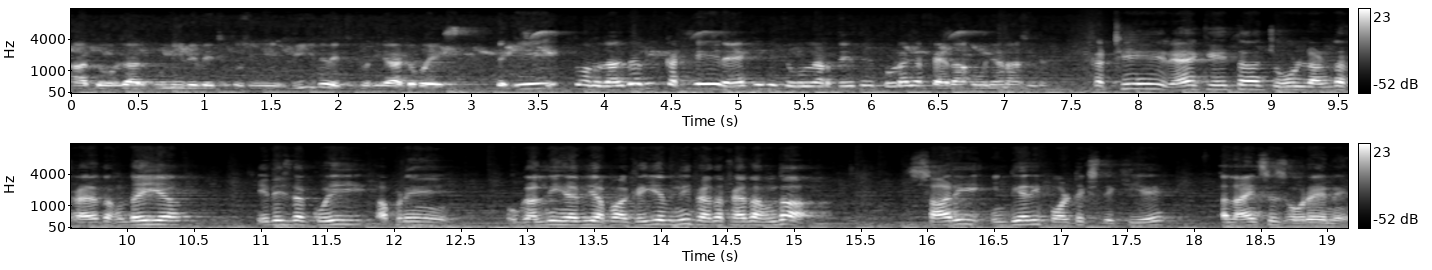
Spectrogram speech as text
ਆ 2019 ਦੇ ਵਿੱਚ ਤੁਸੀਂ 20 ਦੇ ਵਿੱਚ ਤੁਸੀਂ ਅੱਡ ਹੋਏ। ਤੇ ਇਹ ਤੁਹਾਨੂੰ ਲੱਗਦਾ ਵੀ ਇਕੱਠੇ ਰਹਿ ਕੇ ਜੇ ਚੋਣ ਲੜਦੇ, ਤੇ ਥੋੜਾ ਜਿਹਾ ਫਾਇਦਾ ਹੋ ਜਾਣਾ ਸੀ? ਇਕੱਠੇ ਰਹਿ ਕੇ ਤਾਂ ਚੋਣ ਲੜਨ ਦਾ ਫਾਇਦਾ ਤਾਂ ਹੁੰਦਾ ਹੀ ਆ। ਇਹਦੇ 'ਚ ਤਾਂ ਕੋਈ ਆਪਣੇ, ਉਹ ਗੱਲ ਨਹੀਂ ਹੈ ਵੀ ਆਪਾਂ ਕਹੀਏ ਵੀ ਨਹੀਂ ਫਾਇਦਾ ਫਾਇਦਾ ਹੁੰਦਾ। ਸਾਰੀ ਇੰਡੀਆ ਦੀ ਪੋਲਿਟਿਕਸ ਦੇਖੀਏ ਅਲਾਈਅੰਸਸ ਹੋ ਰਹੇ ਨੇ।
